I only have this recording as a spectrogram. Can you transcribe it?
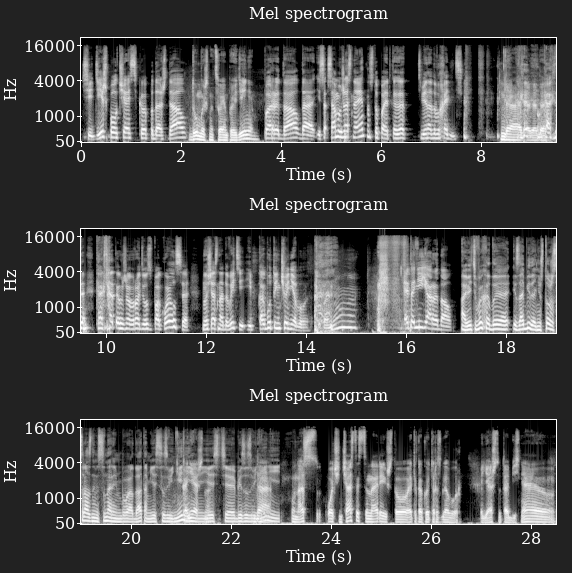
сидишь полчасика, подождал. Думаешь над своим поведением. Порыдал, да. И самый ужасный момент наступает, когда тебе надо выходить. Да, да, да, да. Когда, когда ты уже вроде успокоился, но сейчас надо выйти, и как будто ничего не было. Типа, ну, это не я рыдал. А ведь выходы из обиды, они же тоже с разными сценариями бывают, да? Там есть с извинениями, Конечно. есть э, без извинений. Да. У нас очень частый сценарий, что это какой-то разговор. Я что-то объясняю,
